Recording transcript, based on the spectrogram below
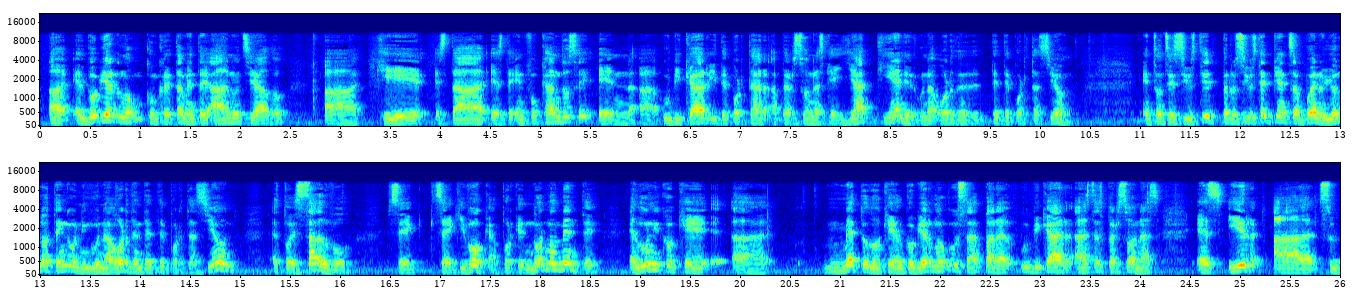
Ah, el gobierno concretamente ha anunciado ah, que está este, enfocándose en ubicar y deportar a personas que ya tienen una orden de, de deportación. Entonces, si usted, pero si usted piensa, bueno, yo no tengo ninguna orden de deportación, estoy salvo, se, se equivoca, porque normalmente el único que, ah, método que el gobierno usa para ubicar a estas personas es ir a su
